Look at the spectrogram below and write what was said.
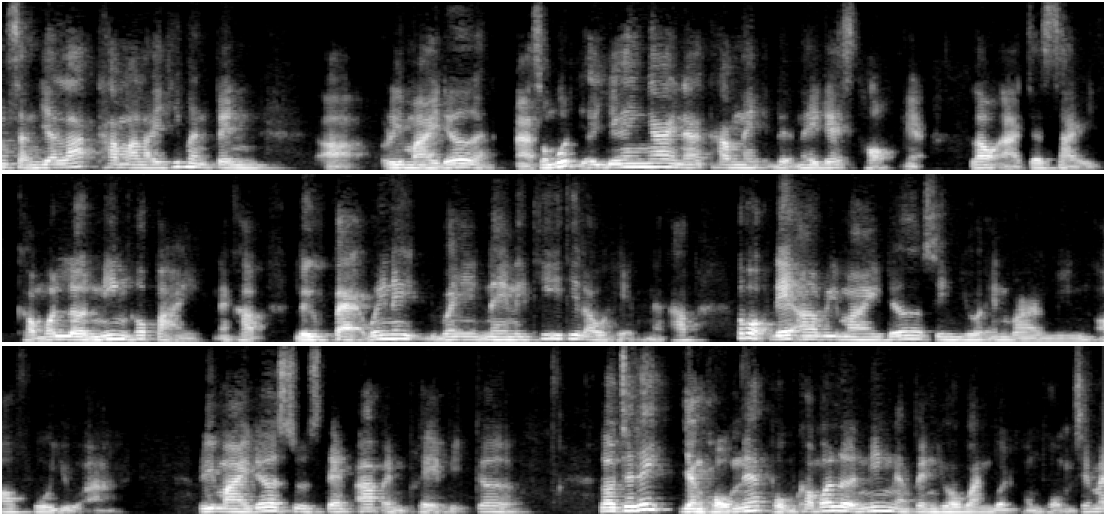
ำสัญญลักษณ์ทำอะไรที่มันเป็น reminder อ่าสมมุติง่ายๆนะทำในใน desktop เนี่ยเราอาจจะใส่คำว่า learning เข้าไปนะครับ หรือแปะไว้ในไว้ในในที่ที่เราเห็นนะครับเขาบอก they are reminders in your environment of who you are reminders to step up and play bigger เราจะได้อย่างผมเนี่ยผมคำว่า learning เนี่ยเป็น your one word ของผมใช่ไหม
